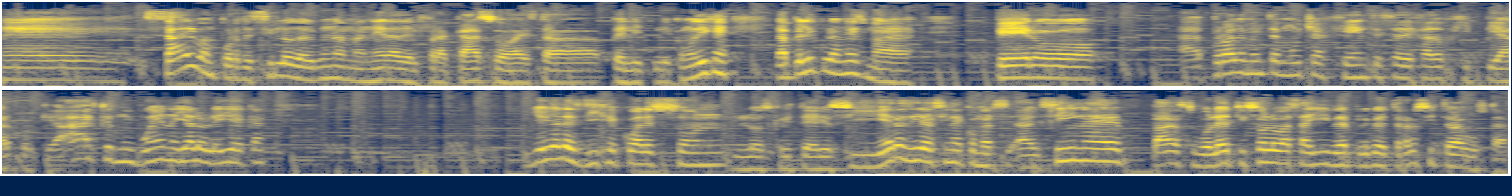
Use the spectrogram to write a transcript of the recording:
eh, salvan, por decirlo de alguna manera, del fracaso a esta película. Y como dije, la película no es mala, pero ah, probablemente mucha gente se ha dejado hipear porque, ah, es que es muy buena, ya lo leí acá yo ya les dije cuáles son los criterios. Si eres de ir al cine, al cine, pagas tu boleto y solo vas ahí a ver películas de terror, sí te va a gustar.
